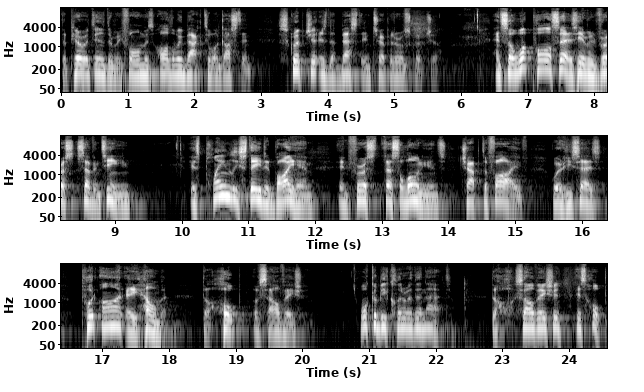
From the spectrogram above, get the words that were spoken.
the Puritans, the Reformers, all the way back to Augustine. Scripture is the best interpreter of Scripture. And so, what Paul says here in verse 17 is plainly stated by him in 1 Thessalonians chapter 5, where he says, Put on a helmet, the hope of salvation. What could be clearer than that? The salvation is hope,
